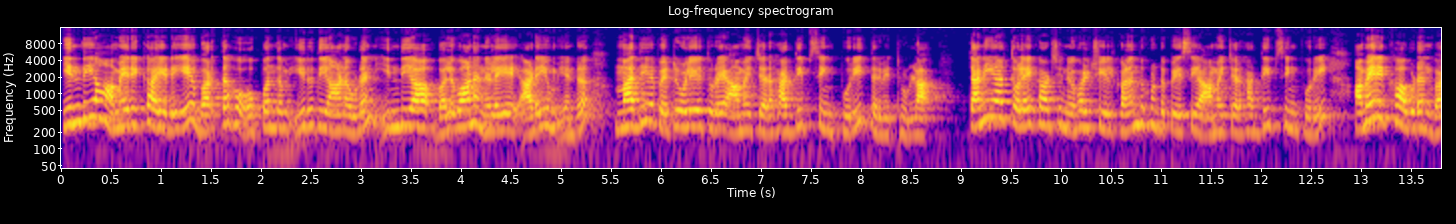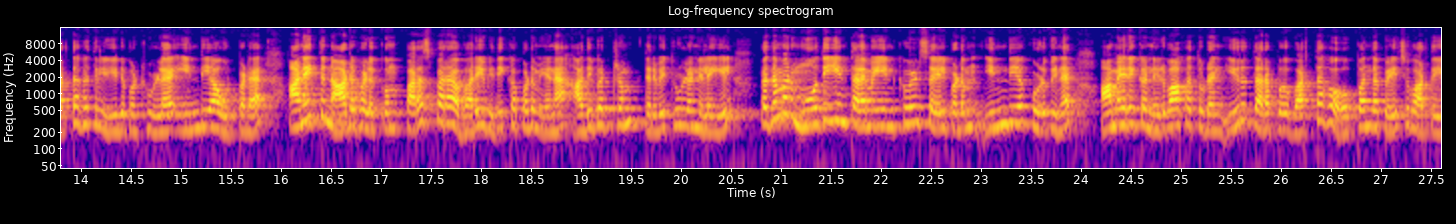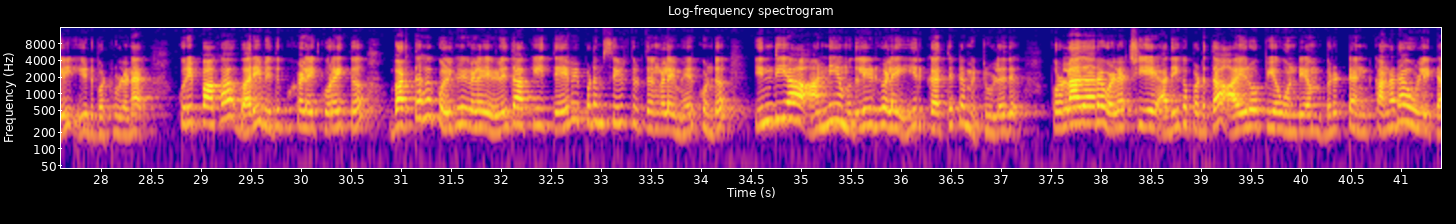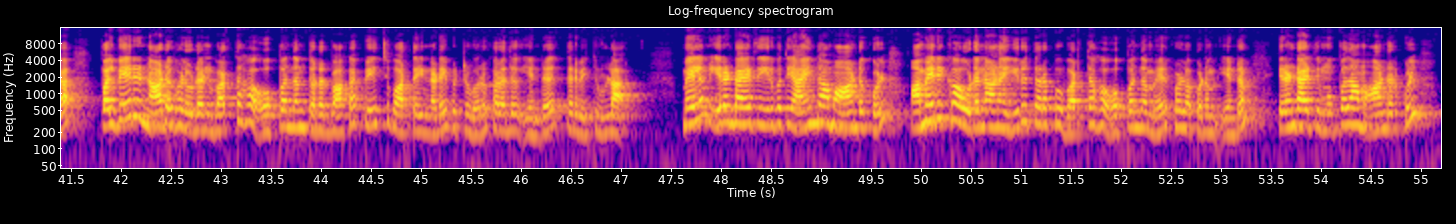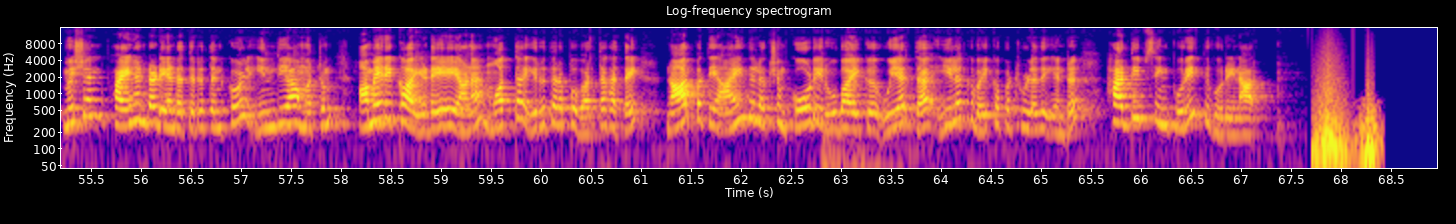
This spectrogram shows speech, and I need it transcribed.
India America இடையே வர்த்தக ஒப்பந்தம் இறுதியானவுடன் இந்தியா வலுவான நிலையை அடையும் என்று மத்திய பெட்ரோலியத்துறை அமைச்சர் ஹர்தீப் சிங் புரி தெரிவித்துள்ளார். தனியார் தொலைக்காட்சி நிகழ்ச்சியில் கலந்து கொண்டு பேசிய அமைச்சர் ஹர்தீப் சிங் புரி அமெரிக்காவுடன் வர்த்தகத்தில் ஈடுபட்டுள்ள இந்தியா உட்பட அனைத்து நாடுகளுக்கும் பரஸ்பர வரி விதிக்கப்படும் என அதிபர் ட்ரம்ப் தெரிவித்துள்ள நிலையில் பிரதமர் மோடியின் தலைமையின் கீழ் செயல்படும் இந்திய குழுவினர் அமெரிக்க நிர்வாகத்துடன் இருதரப்பு வர்த்தக ஒப்பந்த பேச்சுவார்த்தையில் ஈடுபட்டுள்ளனர். குறிப்பாக வரி விதிப்புகளை குறைத்து வர்த்தக கொள்கைகளை எளிதாக்கி தேவைப்படும் சீர்திருத்தங்களை மேற்கொண்டு இந்தியா அந்நிய முதலீடுகளை ஈர்க்க திட்டமிட்டுள்ளது. பொருளாதார வளர்ச்சியை அதிகப்படுத்த ஐரோப்பிய ஒன்றியம் பிரிட்டன் கனடா உள்ளிட்ட பல்வேறு நாடுகளுடன் வர்த்தக ஒப்பந்தம் தொடர்பாக பேச்சுவார்த்தை நடைபெற்று வருகிறது என்று தெரிவித்துள்ளார். மேலும் இரண்டாயிரத்தி இருபத்தி ஐந்தாம் ஆண்டுக்குள் அமெரிக்காவுடனான இருதரப்பு வர்த்தக ஒப்பந்தம் மேற்கொள்ளப்படும் என்றும் இரண்டாயிரத்தி முப்பதாம் ஆண்டிற்குள் மிஷன் ஃபைவ் ஹண்ட்ரட் என்ற திட்டத்தின் கீழ் இந்தியா மற்றும் அமெரிக்கா இடையேயான மொத்த இருதரப்பு வர்த்தகத்தை நாற்பத்தி ஐந்து லட்சம் கோடி ரூபாய்க்கு உயர்த்த இலக்கு வைக்கப்பட்டுள்ளது என்று ஹர்தீப் சிங் புரி கூறினார்.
